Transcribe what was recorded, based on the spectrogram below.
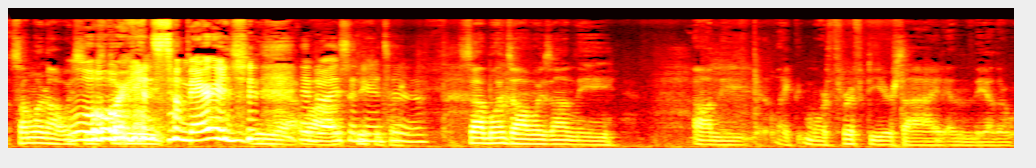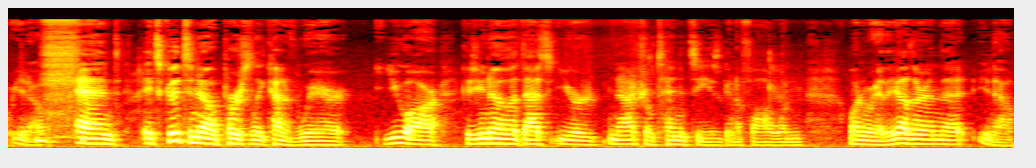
Someone always Ooh, to we're getting some marriage Yeah, well, advice in here too. Someone's always on the on the like more thriftier side and the other you know. And it's good to know personally kind of where you are because you know that that's your natural tendency is going to fall one one way or the other and that you know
